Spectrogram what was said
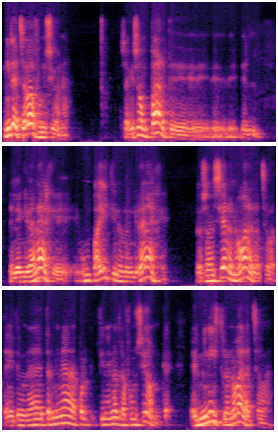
ni la tzabá funciona. O sea que son parte del, del engranaje. Un país tiene un engranaje. Los ancianos no van a la tzabá, tienen una edad determinada porque tienen otra función. El ministro no va a la tzabá.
